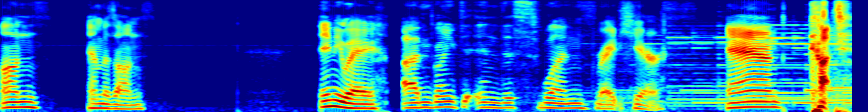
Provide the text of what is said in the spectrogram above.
On Amazon. Anyway, I'm going to end this one right here. And cut.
